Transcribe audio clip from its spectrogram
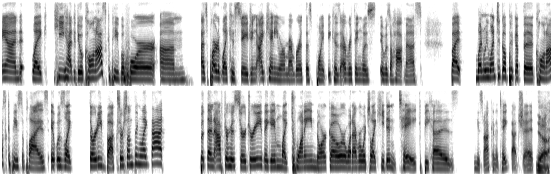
and like he had to do a colonoscopy before um as part of like his staging i can't even remember at this point because everything was it was a hot mess but when we went to go pick up the colonoscopy supplies it was like 30 bucks or something like that but then after his surgery they gave him like 20 norco or whatever which like he didn't take because he's not going to take that shit. Yeah.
